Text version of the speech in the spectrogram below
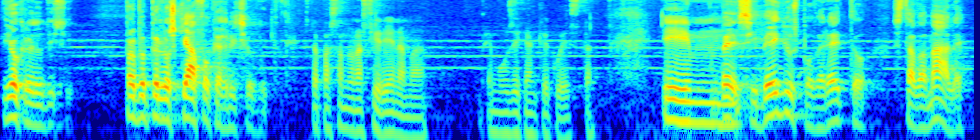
Io credo di sì, proprio per lo schiaffo che ha ricevuto. Sta passando una sirena, ma è musica anche questa. E, ehm, Beh, Sibelius, poveretto, stava male.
